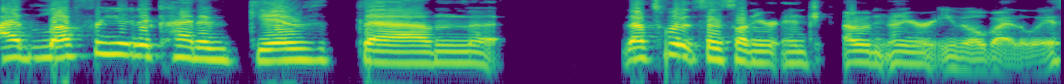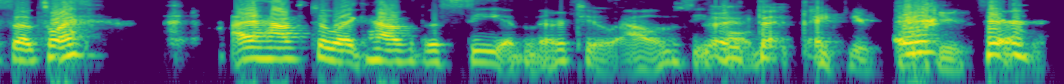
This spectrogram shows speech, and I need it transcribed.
I'd love for you to kind of give them. That's what it says on your int- on your email, by the way. So that's why I have to like have the C in there too, Allen C. Paul. Thank you, thank you.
